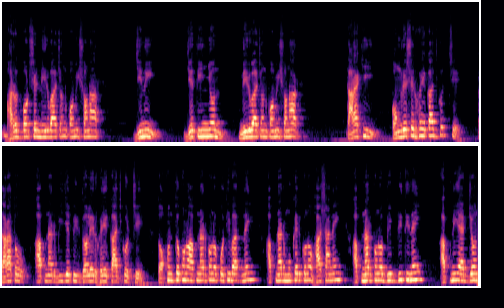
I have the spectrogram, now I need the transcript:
ভারতবর্ষের নির্বাচন কমিশনার যিনি, যে তিনজন নির্বাচন কমিশনার, তারা কি কংগ্রেসের হয়ে কাজ করছে? তারা তো আপনার বিজেপির দলের হয়ে কাজ করছে। তখন তো কোনো আপনার কোনো প্রতিবাদ নেই, আপনার মুখের কোনো ভাষা নেই, আপনার কোনো বিবৃতি নেই। আপনি একজন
